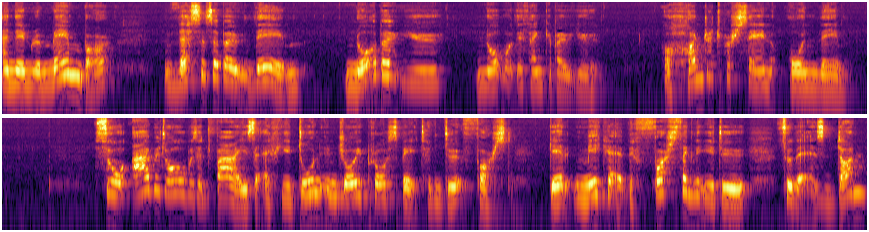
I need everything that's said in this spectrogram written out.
and then remember this is about them, not about you, not what they think about you. 100% on them. So I would always advise that if you don't enjoy prospecting, do it first. Get make it the first thing that you do so that it's done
